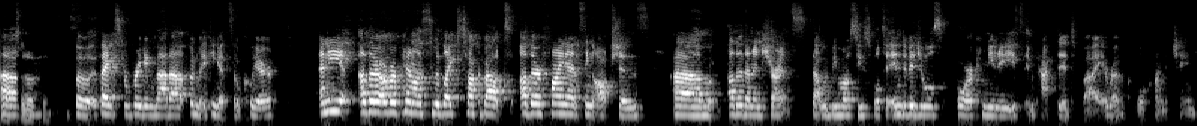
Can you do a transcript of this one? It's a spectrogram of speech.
Um, so thanks for bringing that up and making it so clear. Any other of our panelists who would like to talk about other financing options um, other than insurance that would be most useful to individuals or communities impacted by irrevocable climate change?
